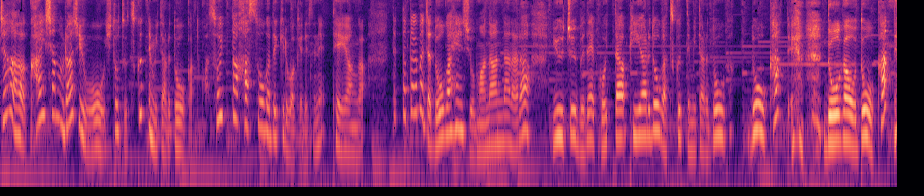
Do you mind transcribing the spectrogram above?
じゃあ会社のラジオを一つ作ってみたらどうかとかそういった発想ができるわけですね提案が。で例えばじゃあ動画編集を学んだなら YouTube でこういった PR 動画作ってみたらどうどうかって 動画をどうかって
